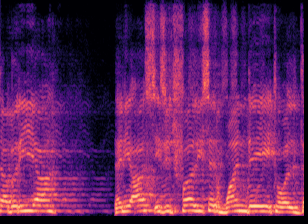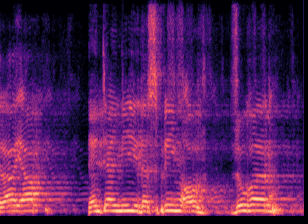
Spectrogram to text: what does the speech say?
Tabariya. Then he asked, is it full? He said, one day it will dry up. Then tell me the spring of Zughar.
